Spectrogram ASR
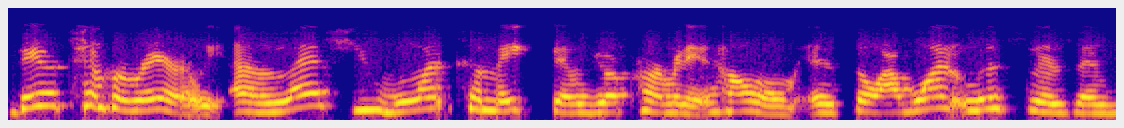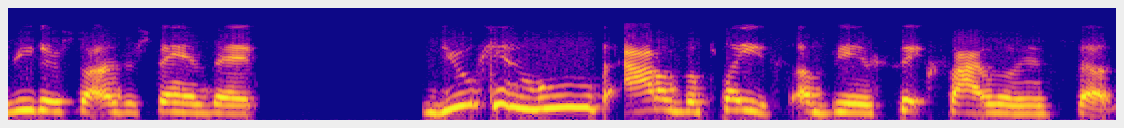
they're temporarily unless you want to make them your permanent home. And so I want listeners and readers to understand that you can move out of the place of being sick, silent, and stuck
